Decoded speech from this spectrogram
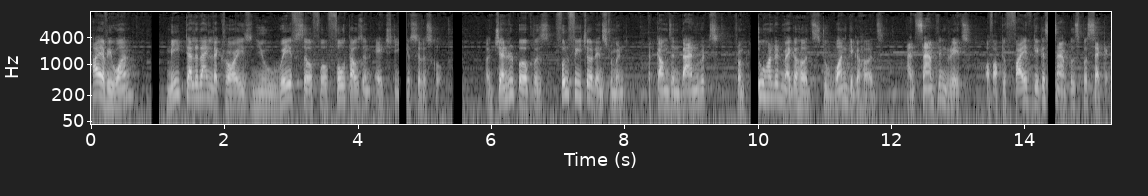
Hi everyone, meet Teledyne LeCroy's new WaveSurfer 4000 HD oscilloscope, a general purpose, full featured instrument that comes in bandwidths from 200 MHz to 1 GHz and sampling rates of up to 5 gigasamples per second.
